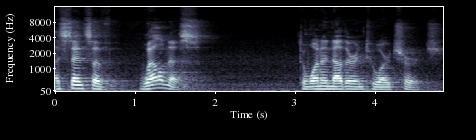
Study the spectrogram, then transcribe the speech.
a sense of wellness to one another and to our church.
